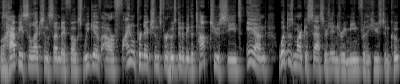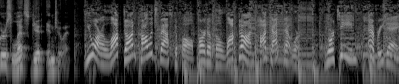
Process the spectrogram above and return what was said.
Well, happy Selection Sunday, folks. We give our final predictions for who's going to be the top two seeds and what does Marcus Sasser's injury mean for the Houston Cougars. Let's get into it. You are Locked On College Basketball, part of the Locked On Podcast Network. Your team every day.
